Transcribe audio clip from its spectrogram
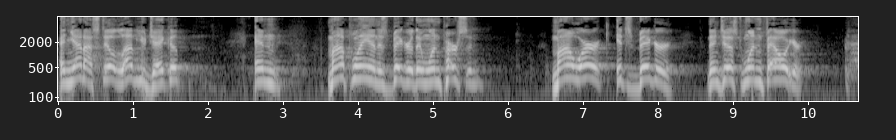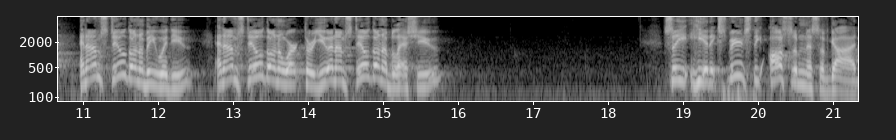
and yet I still love you, Jacob. And my plan is bigger than one person. My work, it's bigger than just one failure. And I'm still going to be with you, and I'm still going to work through you, and I'm still going to bless you. See, he had experienced the awesomeness of God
